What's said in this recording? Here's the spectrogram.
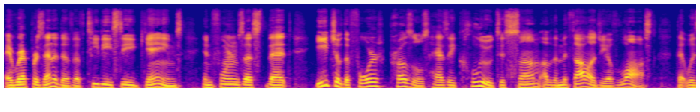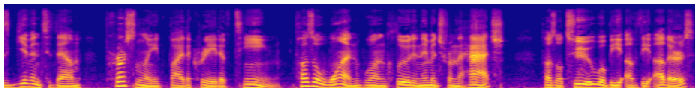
A representative of TDC Games informs us that each of the four puzzles has a clue to some of the mythology of Lost that was given to them personally by the creative team. Puzzle 1 will include an image from the hatch. Puzzle 2 will be of the others.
